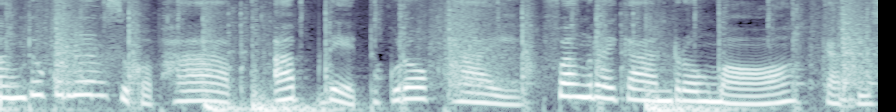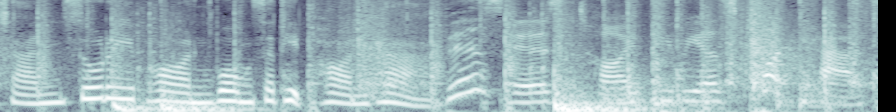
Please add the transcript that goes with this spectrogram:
ฟังทุกเรื่องสุขภาพ อัปเดตทุกโรคภัย ฟังรายการโรงหมอ กับดิฉัน สุรีพร วงศิตพรค่ะ This is Thai PBS podcast.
